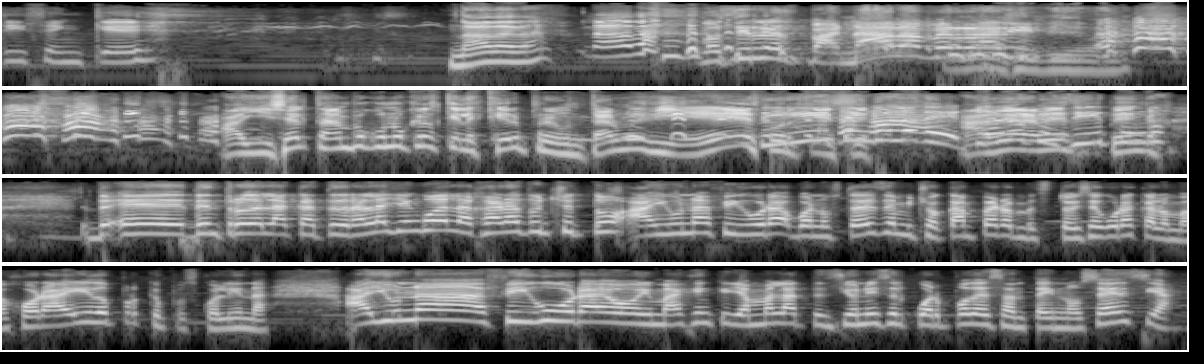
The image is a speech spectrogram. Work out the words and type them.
Dicen que. Nada, ¿verdad? Nada. No sirves para nada, Ferrari. A Giselle tampoco no crees que les quiero preguntar muy bien. Sí, porque se- tengo la de. A Claro ver, a ver, sí, venga. tengo. De- eh, dentro de la catedral allá en Guadalajara, Don Cheto, hay una figura, bueno, ustedes de Michoacán, pero estoy segura que a lo mejor ha ido porque pues colina. Hay una figura o imagen que llama la atención y es el cuerpo de Santa Inocencia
